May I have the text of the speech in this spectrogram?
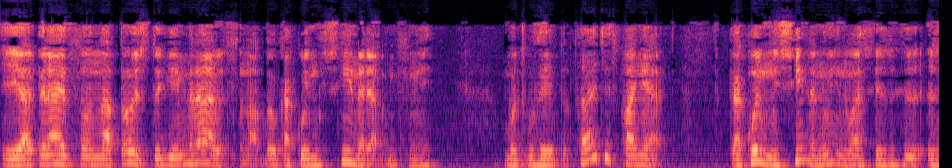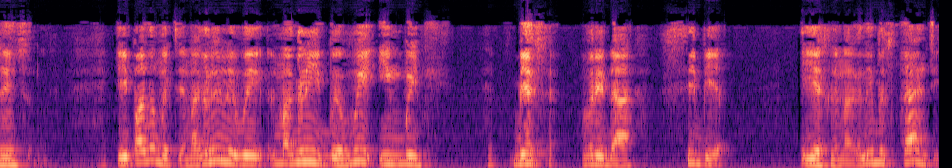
И опирается он на то, что ей нравится, на то, какой мужчина рядом с ней. Вот вы пытаетесь понять, какой мужчина нужен вашей женщине. И подумайте, могли ли вы, могли бы вы им быть без вреда себе? И если могли бы, станьте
